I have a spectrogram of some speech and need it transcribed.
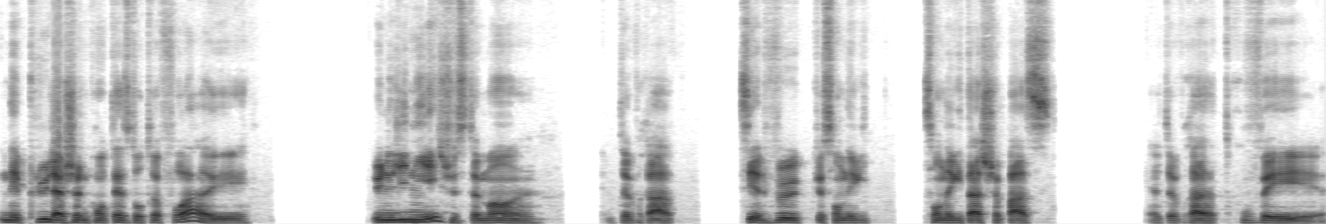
n'est plus la jeune comtesse d'autrefois et une lignée, justement, euh, devra, si elle veut que son, héri- son héritage se passe, elle devra trouver euh,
